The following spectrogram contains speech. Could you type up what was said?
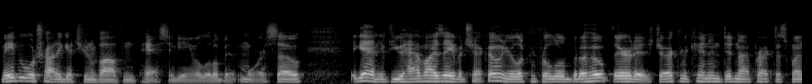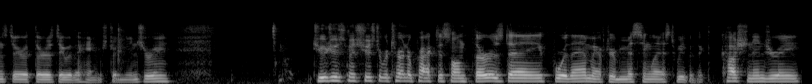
maybe we'll try to get you involved in the passing game a little bit more? So, again, if you have Isaiah Pacheco and you're looking for a little bit of hope, there it is. Jerick McKinnon did not practice Wednesday or Thursday with a hamstring injury. Juju Smith Schuster returned to practice on Thursday for them after missing last week with a concussion injury.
